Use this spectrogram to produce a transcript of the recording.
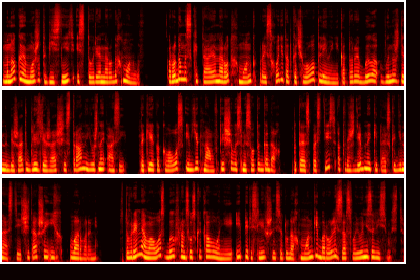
Многое может объяснить история народа хмонгов. Родом из Китая народ хмонг происходит от кочевого племени, которое было вынуждено бежать в близлежащие страны Южной Азии, такие как Лаос и Вьетнам в 1800-х годах, пытаясь спастись от враждебной китайской династии, считавшей их варварами. В то время Лаос был французской колонией, и переселившиеся туда хмонги боролись за свою независимость.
